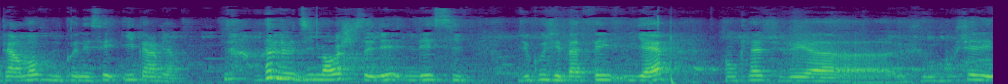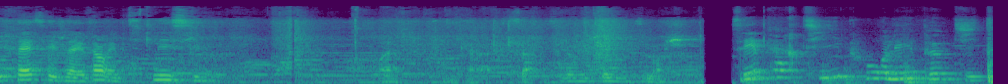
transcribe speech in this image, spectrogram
Clairement, vous me connaissez hyper bien. Le dimanche, c'est les lessives. Du coup, j'ai pas fait hier. Donc là, je vais, euh, je vais me bouger les fesses et je vais aller faire mes petites lessives. Voilà. Donc, euh, ça, c'est le rituel du dimanche. C'est parti pour les petites.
